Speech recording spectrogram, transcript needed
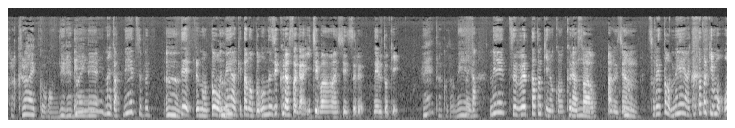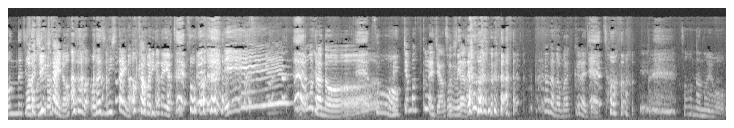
これ暗い子は寝れないね、えーなんか目つぶっうんてるのと、うん。目開けたのと同じ暗さが一番安心する。寝る時、えどういうこと？ねなんか目つぶった時のこの暗さあるじゃん、うんそれと目開けた時も同じ同じにしたいの？あそうだ同じにしたいの。変わりがないやつ。そうそう。ええそうなの？そう。めっちゃ真っ暗じゃんそしたら。ただの真っ暗じゃそうそうなのよ。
